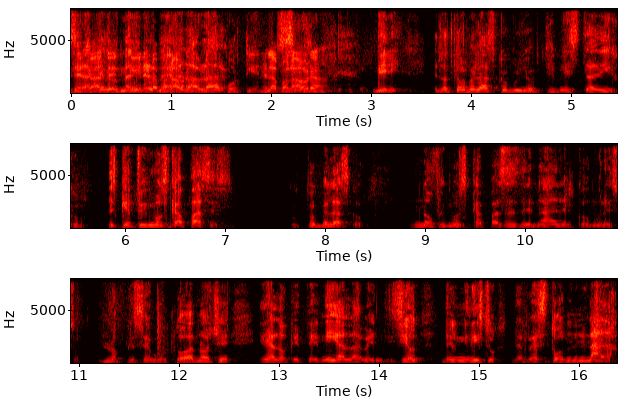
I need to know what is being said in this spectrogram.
será que los tiene médicos la me dejaron palabra. hablar? Por- tiene la palabra. Mire, el doctor Velasco, muy optimista, dijo, es que fuimos capaces. Doctor Velasco, no fuimos capaces de nada en el Congreso. Lo que se votó anoche era lo que tenía la bendición del ministro. De resto, nada.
